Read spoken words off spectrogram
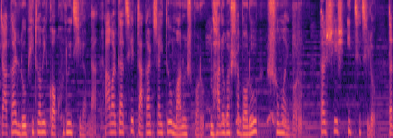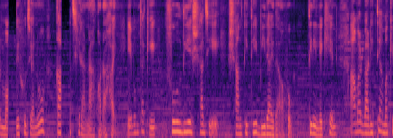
টাকার লোভী তো আমি কখনোই ছিলাম না। আমার কাছে টাকার চাইতেও মানুষ বড়, ভালোবাসা বড়, সময় বড়। তার শেষ ইচ্ছে ছিল, তার মরদেহ যেন কাছেরা না করা হয় এবং তাকে ফুল দিয়ে সাজিয়ে শান্তিতে বিদায় দেওয়া হোক। তিনি লেখেন, আমার বাড়িতে আমাকে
